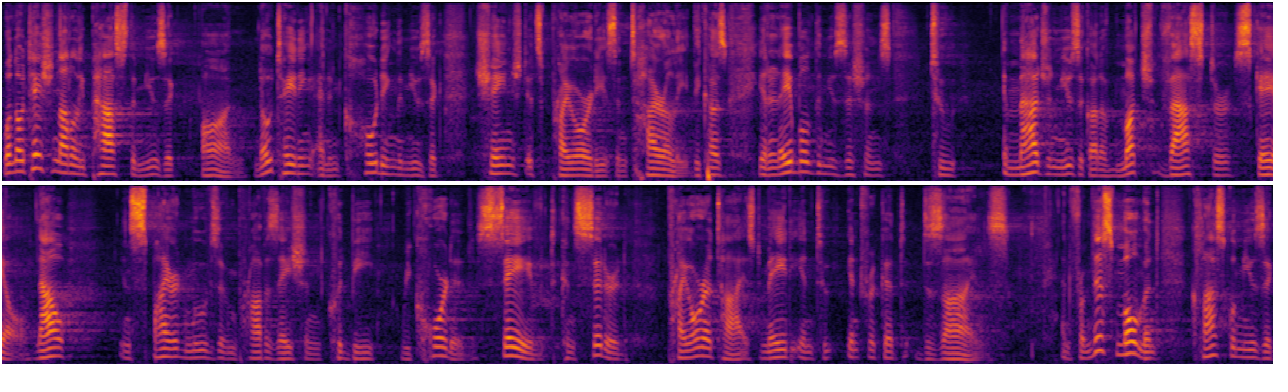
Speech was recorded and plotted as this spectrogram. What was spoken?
Well, notation not only passed the music on. Notating and encoding the music changed its priorities entirely because it enabled the musicians to imagine music on a much vaster scale. Now, inspired moves of improvisation could be recorded, saved, considered, prioritized, made into intricate designs. And from this moment, classical music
